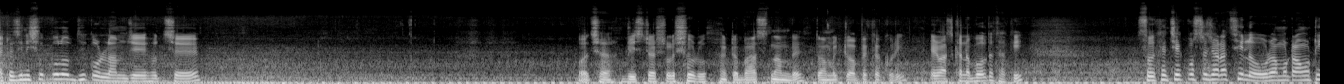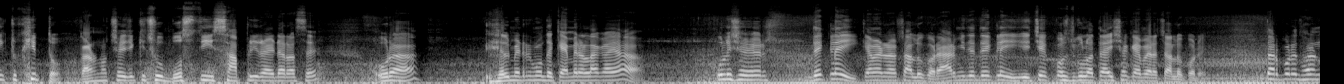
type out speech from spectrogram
একটা জিনিস উপলব্ধি করলাম যে হচ্ছে আচ্ছা ব্রিজটা আসলে সরু, একটা বাস নামবে, তো আমরা একটু অপেক্ষা করি। এর মাঝখানে বলতে থাকি সো এখানে চেকপোস্টে যারা ছিল, ওরা মোটামুটি একটু ক্ষিপ্ত। কারণ হচ্ছে যে কিছু বস্তি সাপরি রাইডার আছে, ওরা হেলমেটের মধ্যে ক্যামেরা লাগায়া পুলিশের দেখলেই ক্যামেরা চালু করে, আর্মিদের দেখলেই এই চেকপোস্টগুলোতে আইসা ক্যামেরা চালু করে। তারপরে ধরেন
